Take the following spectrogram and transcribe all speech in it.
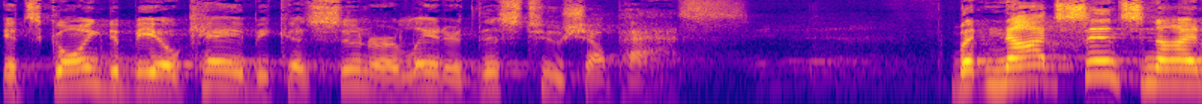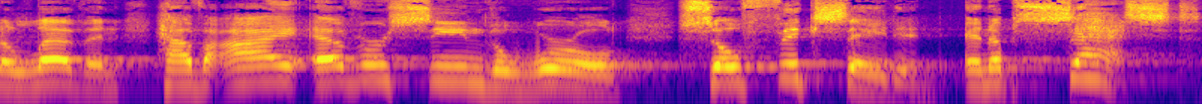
it's going to be okay because sooner or later this too shall pass. But not since 9 11 have I ever seen the world so fixated and obsessed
